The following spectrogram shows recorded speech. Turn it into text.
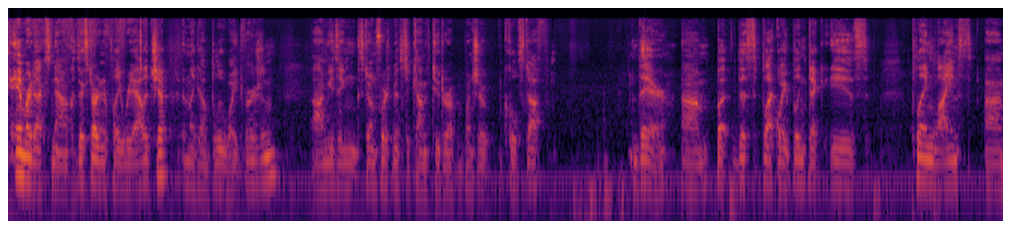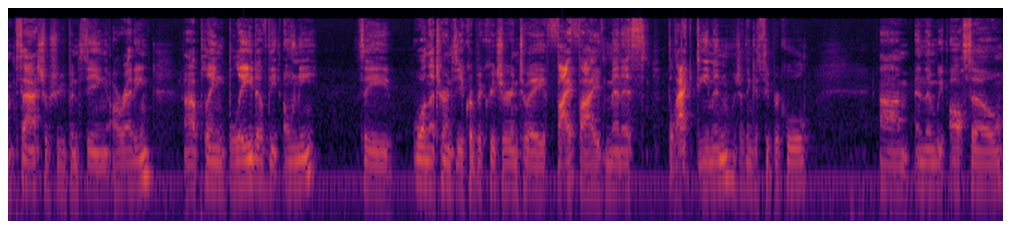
hammer decks now because they're starting to play reality chip in like a blue white version um, using stoneforge to kind of tutor up a bunch of cool stuff there. Um, but this black white blink deck is playing Lion's um, Sash, which we've been seeing already. Uh, playing Blade of the Oni, the one that turns the equipped creature into a 5 5 menace black demon, which I think is super cool. Um, and then we also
